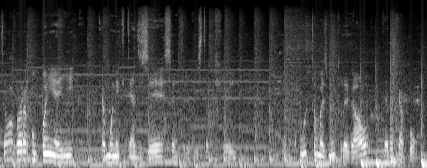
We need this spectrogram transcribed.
Então agora acompanhe aí o que a Monique tem a dizer, essa entrevista que foi curta, mas muito legal. Até daqui a pouco.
